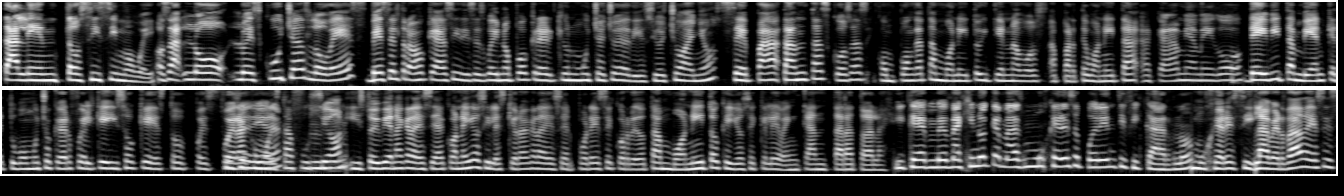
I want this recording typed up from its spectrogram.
talentosísimo, güey. O sea, lo, lo escuchas, lo ves, ves el trabajo que hace y dices, güey, no puedo creer que un muchacho de 18 años sepa tantas cosas, componga tan bonito y tiene una voz aparte bonita. Acá mi amigo David también, que tuvo mucho que ver, fue el que hizo que esto pues fuera como esta fusión y estoy bien agradecida con ellos y les quiero agradecer por ese corrido tan bonito que yo sé que le va a encantar a toda la gente. Y que me imagino que más mujeres se pueden identificar, ¿no? Mujeres, sí. La verdad, ese es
